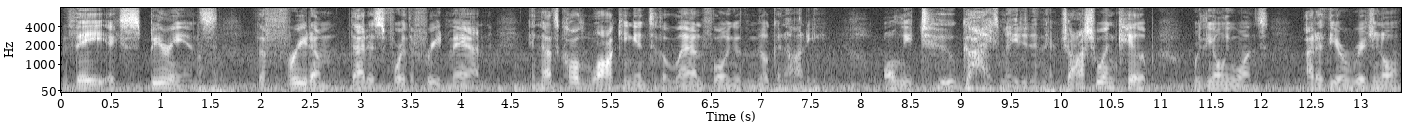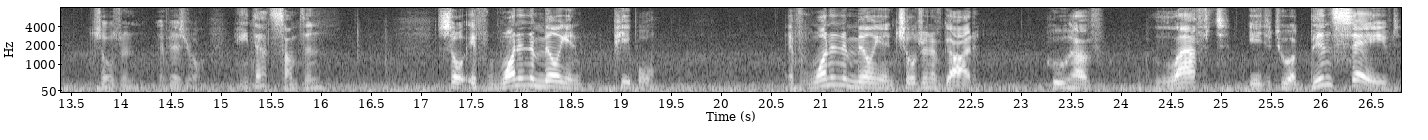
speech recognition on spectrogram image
they experience the freedom that is for the freed man and that's called walking into the land flowing with milk and honey. Only two guys made it in there. Joshua and Caleb were the only ones out of the original children of Israel. Ain't that something? So if one in a million people, if one in a million children of God who have left Egypt, who have been saved,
